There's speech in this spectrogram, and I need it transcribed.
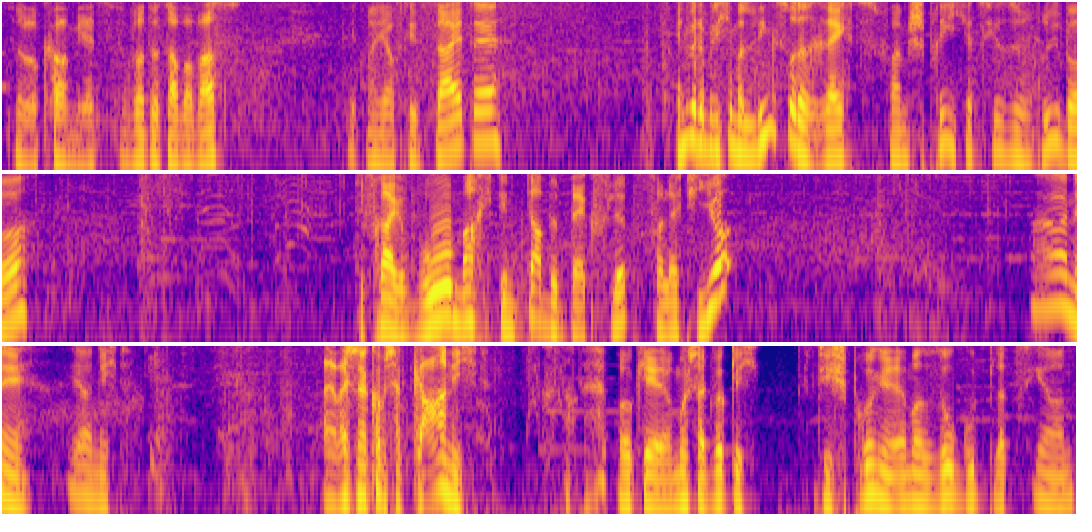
So, komm, jetzt wird es aber was. Geht mal hier auf die Seite. Entweder bin ich immer links oder rechts. Vor allem springe ich jetzt hier so rüber. Die Frage, wo mache ich den Double Backflip? Vielleicht hier? Ah, nee. Ja, nicht. Alter, weißt du, da komme ich ja gar nicht. okay, da muss ich halt wirklich die Sprünge immer so gut platzieren.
